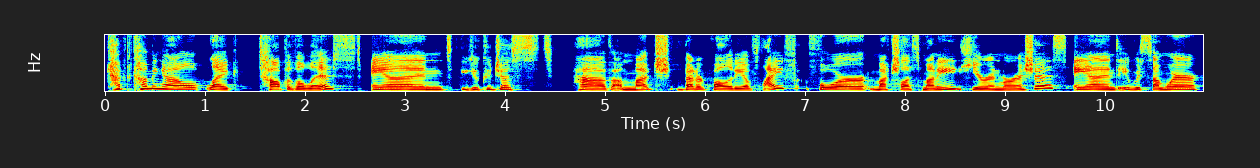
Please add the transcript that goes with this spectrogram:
kept coming out like top of the list and you could just have a much better quality of life for much less money here in Mauritius. And it was somewhere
